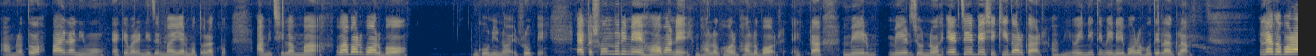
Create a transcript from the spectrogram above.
আমরা তো পাইলা নিমু, একেবারে নিজের মাইয়ার মতো রাখো। আমি ছিলাম মা, বাবার গর্ব। গুণী নয়, রূপে। একটা সুন্দরী মেয়ে হওয়া মানে ভালো ঘর, ভালো বর। একটা মেয়ের মেয়ের জন্য এর চেয়ে বেশি কি দরকার? আমি ওই নীতি মেনেই বড় হতে লাগলাম। লেখাপড়া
